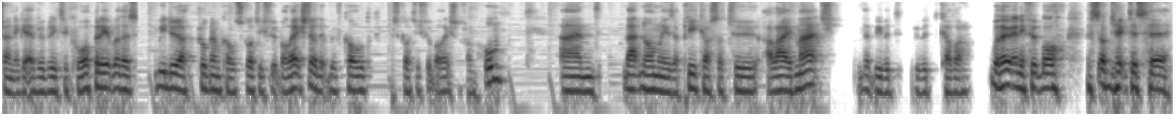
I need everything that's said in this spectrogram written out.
trying to get everybody to cooperate with us. We do a programme called Scottish Football Extra that we've called Scottish Football Extra from Home, and that normally is a precursor to a live match that we would we would cover. Without any football, the subject is uh,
